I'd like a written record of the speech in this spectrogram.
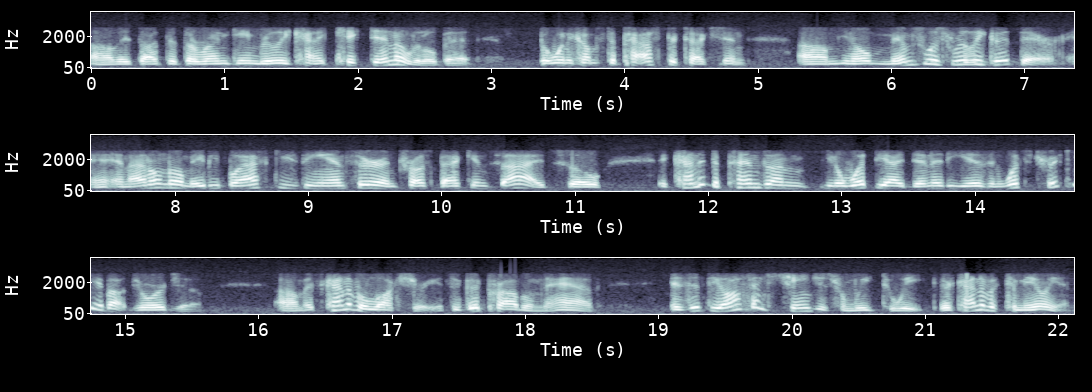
Uh, they thought that the run game really kind of kicked in a little bit. But when it comes to pass protection, um, you know, Mims was really good there. And, and I don't know, maybe Blaske's the answer and Truss back inside. So it kind of depends on, you know, what the identity is and what's tricky about Georgia. Um, it's kind of a luxury. It's a good problem to have. Is that the offense changes from week to week? They're kind of a chameleon.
